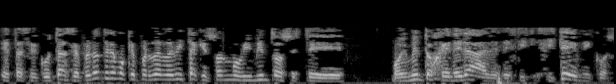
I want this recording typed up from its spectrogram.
estas circunstancias, pero no tenemos que perder de vista que son movimientos este movimientos generales, de, sistémicos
